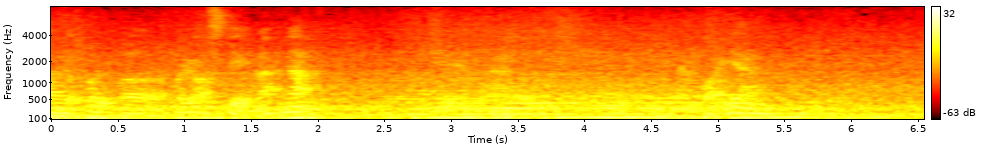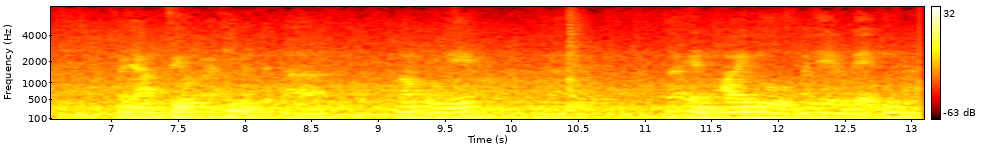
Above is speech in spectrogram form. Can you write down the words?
on the per uh, per step ละนะโอเคนะปล่อยยังพยายามฟิลที่มันเอ่อลองตรงนี้แล้ว end point ดูมันเอลเวทขึ้นมา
